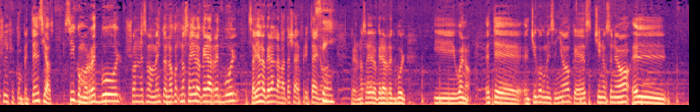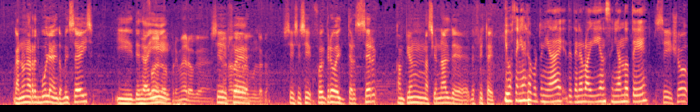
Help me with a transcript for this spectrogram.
Yo le dije, ¿competencias? Sí, como Red Bull, yo en ese momento no, no sabía lo que era Red Bull, sabían lo que eran las batallas de freestyle Sí. nomás, pero no sabía lo que era Red Bull. Y bueno, este, el chico que me enseñó, que es Chino CNO, él ganó una Red Bull en el 2006 y desde Fue ahí... primero que, Sí, que ganó la fue- Red Bull de acá. Sí, sí, sí. Fue creo el tercer campeón nacional de, de freestyle. Y vos tenías la oportunidad de, de tenerlo ahí enseñándote. Sí, yo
